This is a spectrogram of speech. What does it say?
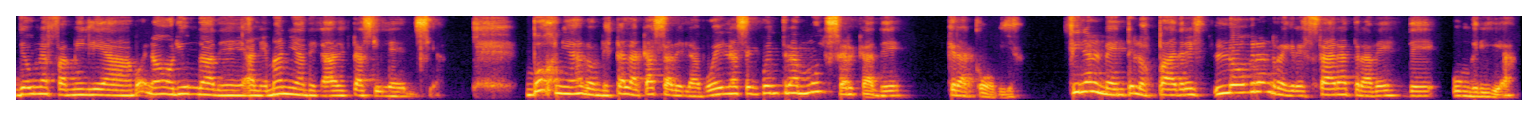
de una familia, bueno, oriunda de Alemania de la Alta Silencia. Bosnia, donde está la casa de la abuela, se encuentra muy cerca de Cracovia. Finalmente, los padres logran regresar a través de Hungría.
